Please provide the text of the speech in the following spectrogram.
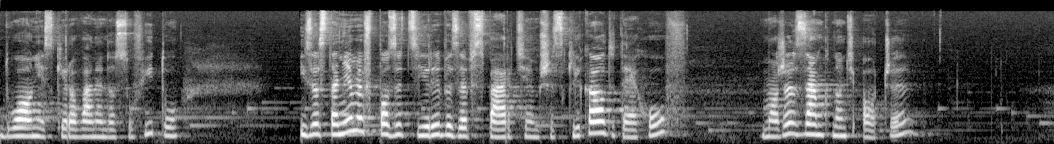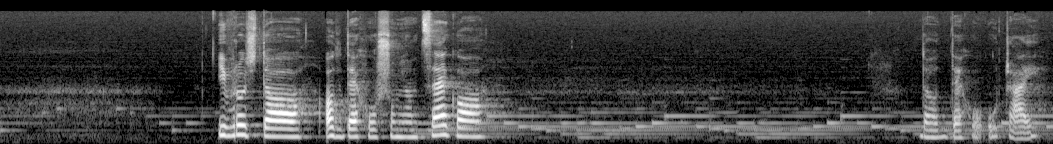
dłonie skierowane do sufitu i zostaniemy w pozycji ryby ze wsparciem przez kilka oddechów. Możesz zamknąć oczy i wróć do oddechu szumiącego, do oddechu uczaj.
